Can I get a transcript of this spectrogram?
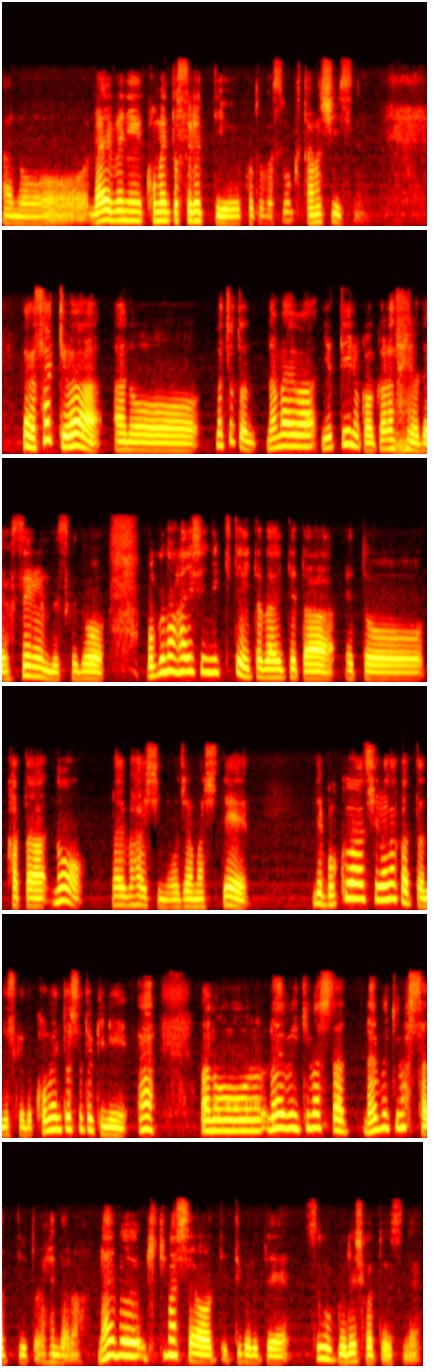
あの、ライブにコメントするっていうことがすごく楽しいですね。なんかさっきは、あのまあ、ちょっと名前は言っていいのかわからないので 伏せるんですけど、僕の配信に来ていただいてた、えっと、方のライブ配信にお邪魔して、で、僕は知らなかったんですけど、コメントしたときに、あ、あのー、ライブ行きました、ライブ行きましたって言うと変だな。ライブ聞きましたよって言ってくれて、すごく嬉しかったですね。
